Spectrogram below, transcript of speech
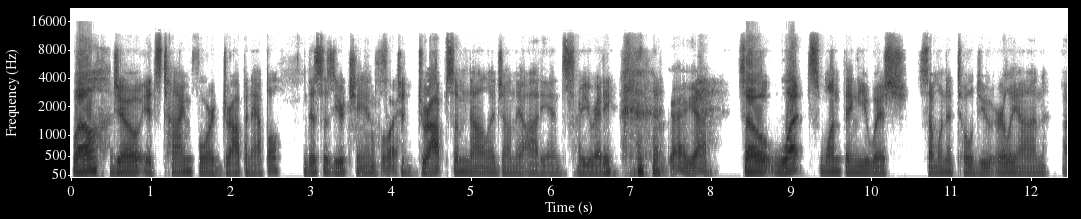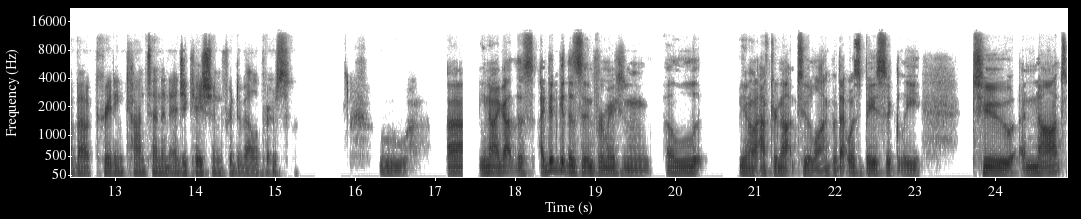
Well, Joe, it's time for drop an apple. This is your oh, chance oh to drop some knowledge on the audience. Are you ready? okay. Yeah. So, what's one thing you wish someone had told you early on about creating content and education for developers? Ooh, uh, you know, I got this. I did get this information, a li- you know, after not too long, but that was basically to not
